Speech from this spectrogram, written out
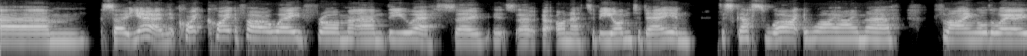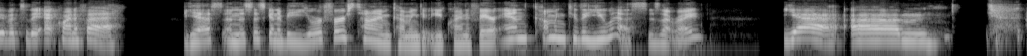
Um, so yeah, they're quite quite far away from um, the US. So it's an honour to be on today and discuss why why I'm uh, flying all the way over to the Equine Affaire. Yes. And this is going to be your first time coming to Equine Affaire and coming to the US. Is that right? Yeah, um,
